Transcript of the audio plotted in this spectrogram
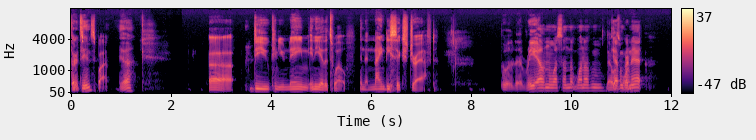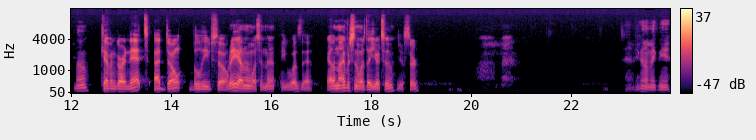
13th spot. yeah. Uh, do you can you name any of the 12 in the 96 draft? Ray Allen was on the, one of them. That Kevin. Garnett, no. Kevin Garnett? I don't believe so. Ray Allen was in that. He was that. Allen Iverson was that year too. Yes, sir. You're gonna make me,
